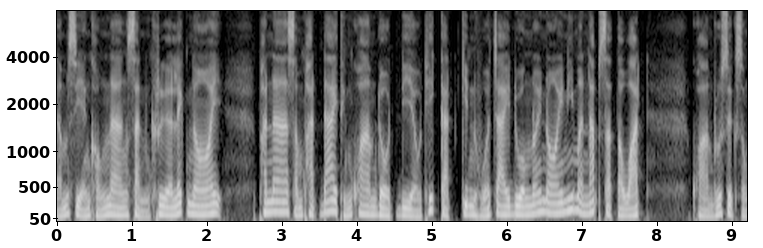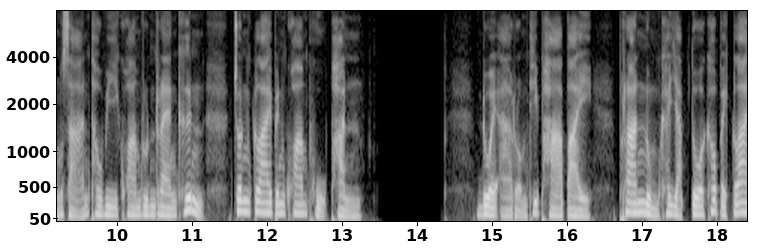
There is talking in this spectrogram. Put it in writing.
น้ำเสียงของนางสั่นเครือเล็กน้อย พนาสัมผัสได้ถึงความโดดเดี่ยวที่กัดกินหัวใจดวงน้อยๆ นี้มานับศตวรรษ ความรู้สึกสงสารทวีความรุนแรงขึ้น จนกลายเป็นความผูกพัน ด้วยอารมณ์ที่พาไป พรานหนุ่มขยับตัวเข้าไปใกล้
